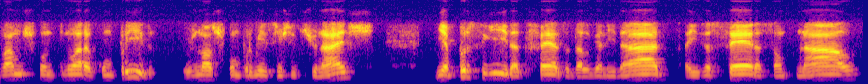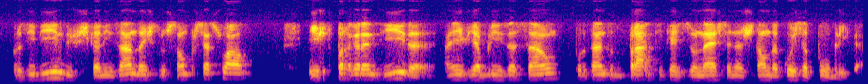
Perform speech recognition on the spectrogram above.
vamos continuar a cumprir os nossos compromissos institucionais e a perseguir a defesa da legalidade, a exercer a ação penal, presidindo e fiscalizando a instrução processual. Isto para garantir a inviabilização, portanto, de práticas desonestas na gestão da coisa pública.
